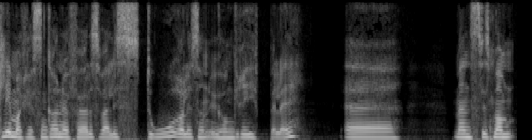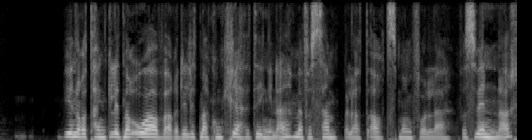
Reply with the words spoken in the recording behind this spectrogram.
klimakrisen kan jo føles veldig stor og litt sånn uhåndgripelig. Eh, mens hvis man begynner å tenke litt mer over de litt mer konkrete tingene, med f.eks. at artsmangfoldet forsvinner.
